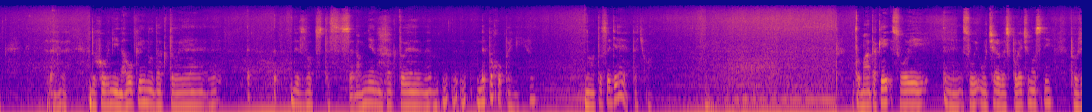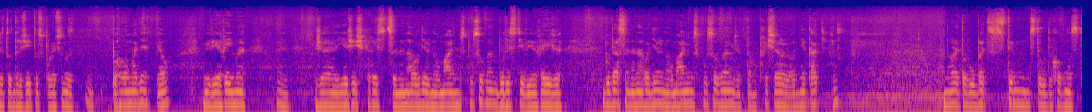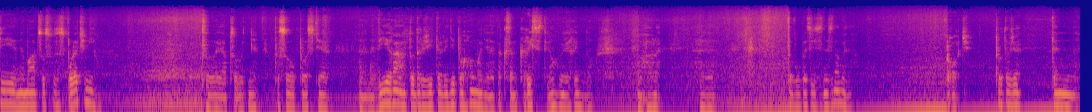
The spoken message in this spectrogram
eh, duchovní nauky, no tak to je, eh, nezlobte se na mě, no tak to je nepochopení. Hm? No a to se děje teď. To má taky svůj, eh, svůj účel ve společnosti, protože to drží tu společnost pohromadě. Jo? My věříme, eh, že Ježíš Krist se nenarodil normálním způsobem. Buddhisti věří, že Buda se nenarodil normálním způsobem, že tam přišel od někať. Hm? No ale to vůbec s, tím, s tou duchovností nemá co společného to je absolutně, to jsou prostě eh, víra, to držíte lidi pohromadě, tak jsem Krist, jo, věřím, no. no ale eh, to vůbec nic neznamená. Proč? Protože ten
